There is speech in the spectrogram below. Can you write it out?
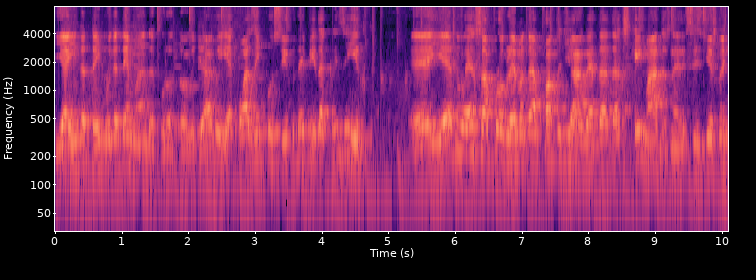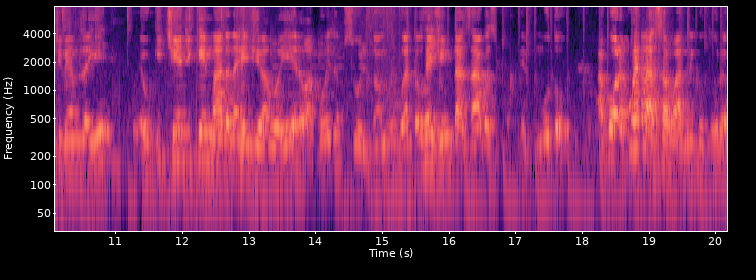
e ainda tem muita demanda por outorga de água e é quase impossível devido à crise hídrica. É, e é, não é só problema da falta de água, é da, das queimadas, né? Esses dias nós tivemos aí, o que tinha de queimada na região aí era uma coisa absurda. Então, até o regime das águas mudou. Agora, com relação à agricultura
